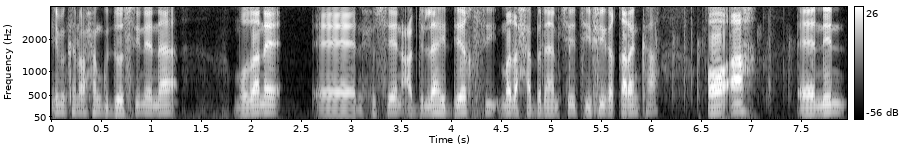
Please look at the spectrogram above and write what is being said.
Iminkana waxaan guddoonsiinaynaa mudane xuseen cabdilaahi deeksi madaxa barnaamijyada t v-ga qaranka oo ah nin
